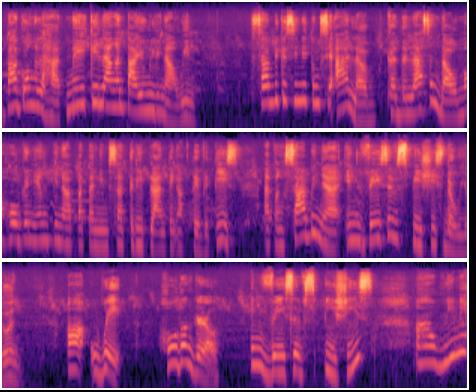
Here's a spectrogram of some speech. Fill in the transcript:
bago ang lahat, may kailangan tayong linawin. Sabi kasi nitong si Alab, kadalasan daw mahogany ang pinapatanim sa tree planting activities. At ang sabi niya, invasive species daw yun. Uh, wait. Hold on, girl. Invasive species? Uh, we may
